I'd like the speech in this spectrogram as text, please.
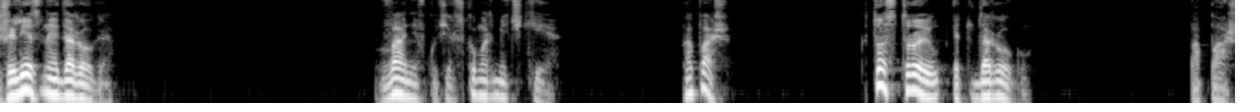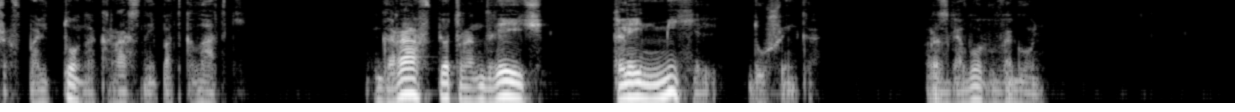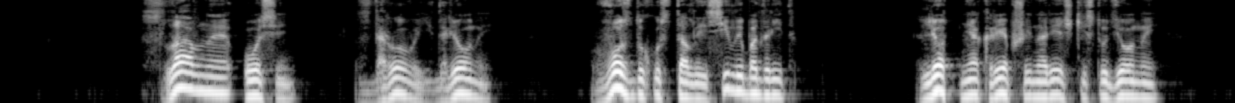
Железная дорога. Ваня в кучерском армячке. Папаш, кто строил эту дорогу? Папаша в пальто на красной подкладке. Граф Петр Андреевич Клейн-Михель, душенька. Разговор в вагоне. Славная осень, здоровый, ядреный, Воздух усталые силы бодрит, Лед, неокрепший на речке студеной,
